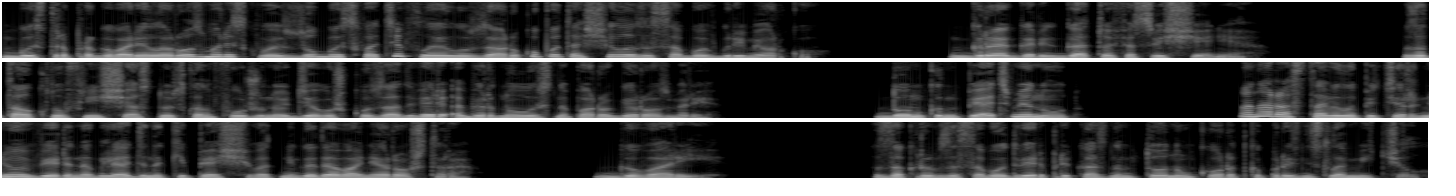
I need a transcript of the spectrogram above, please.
Быстро проговорила Розмари сквозь зубы и, схватив Лейлу за руку, потащила за собой в гримерку. «Грегори, готовь освещение». Затолкнув несчастную сконфуженную девушку за дверь, обернулась на пороге Розмари. «Дункан, пять минут». Она расставила пятерню, уверенно глядя на кипящего от негодования Роштера. «Говори». Закрыв за собой дверь, приказным тоном коротко произнесла Митчелл.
